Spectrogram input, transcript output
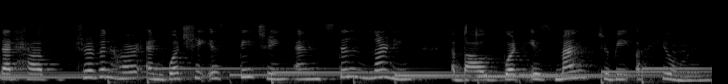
that have driven her and what she is teaching and still learning about what is meant to be a human.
